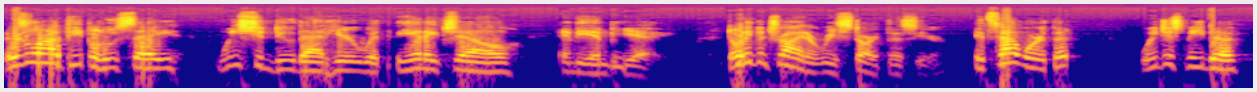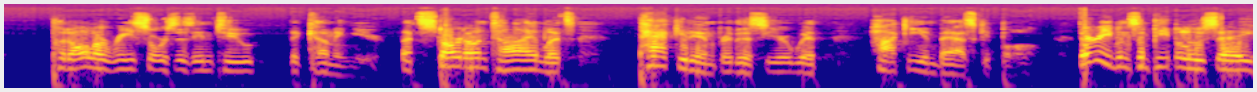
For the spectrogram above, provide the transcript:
There's a lot of people who say we should do that here with the NHL and the NBA. Don't even try to restart this year. It's not worth it. We just need to put all our resources into the coming year. Let's start on time. Let's pack it in for this year with hockey and basketball. There are even some people who say,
